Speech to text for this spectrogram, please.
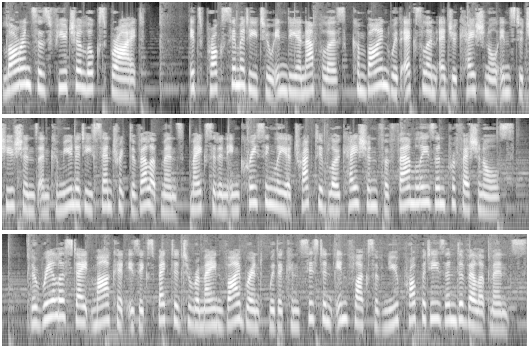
Lawrence's future looks bright. Its proximity to Indianapolis, combined with excellent educational institutions and community-centric developments, makes it an increasingly attractive location for families and professionals. The real estate market is expected to remain vibrant, with a consistent influx of new properties and developments.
